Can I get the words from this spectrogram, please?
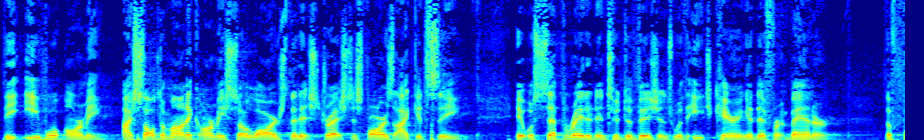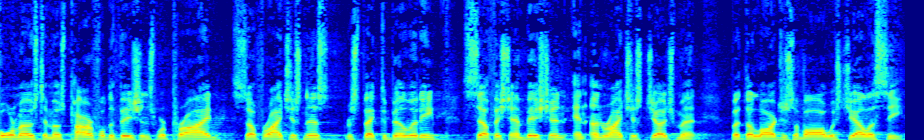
The evil army. I saw demonic army so large that it stretched as far as I could see. It was separated into divisions with each carrying a different banner. The foremost and most powerful divisions were pride, self righteousness, respectability, selfish ambition, and unrighteous judgment. But the largest of all was jealousy.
